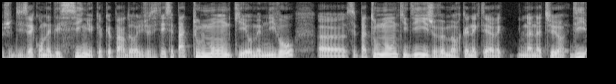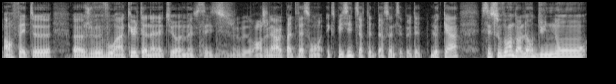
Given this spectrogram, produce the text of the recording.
je disais qu'on a des signes quelque part de religiosité. C'est pas tout le monde qui est au même niveau. Euh, c'est pas tout le monde qui dit je veux me reconnecter avec la nature, dit en fait euh, euh, je veux vouer un culte à la nature. Mais c'est en général pas de façon explicite. Certaines personnes c'est peut-être le cas. C'est souvent dans l'ordre du non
